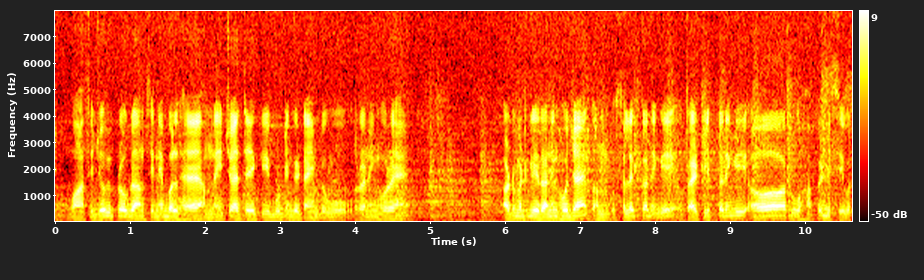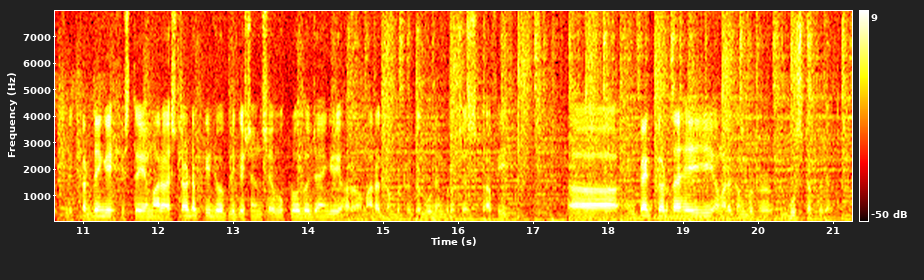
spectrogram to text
वहाँ से जो भी प्रोग्राम्स इनेबल है, हम नहीं चाहते कि बूटिंग के टाइम पे वो रनिंग हो रहे हैं। ऑटोमेटिकली रनिंग हो जाए तो हम उनको सेलेक्ट करेंगे राइट क्लिक करेंगे और वहाँ पे डिसेबल क्लिक कर देंगे। इससे हमारा स्टार्टअप की जो एप्लीकेशन है, वो क्लोज हो जाएँगे और हमारा कंप्यूटर का बूटिंग प्रोसेस काफ़ी इम्पैक्ट करता है। ये हमारा कंप्यूटर बूस्टअप हो जाता है।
